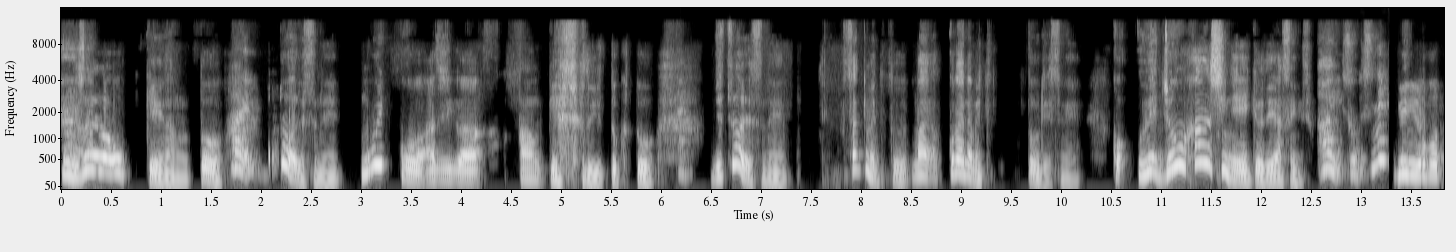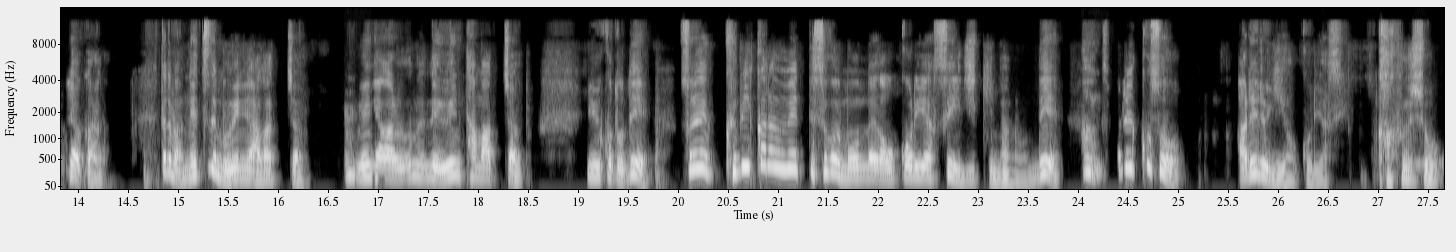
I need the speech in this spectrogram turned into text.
でもそれは OK なのと、はい。あとはですね、もう一個味が関係したと言っとくとはい、実はですね、さっきも言ったと、まあ、この間も言った通りですね、こう、上、上半身に影響出やすいんですよ。はい、そうですね。上に登っちゃうから。例えば熱でも上に上がっちゃう。うん上に上がるので上に溜まっちゃうということで、それで首から上ってすごい問題が起こりやすい時期なので、はい。それこそアレルギーが起こりやすい。花粉症。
